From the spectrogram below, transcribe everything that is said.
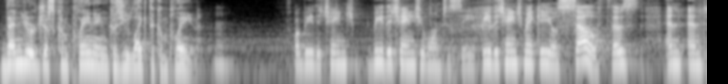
then you're just complaining because you like to complain. Mm or be the change be the change you want to see be the change maker yourself those and and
